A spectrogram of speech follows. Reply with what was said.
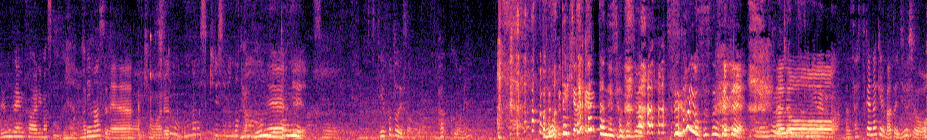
全然変わりますもんね。ねありますね。変わる。こんなにすっきりするんだった。いやら本当に、ねそう。っていうことでそのパックをね。持ってきたかったんですよ私はすごいおすすめで。あの差し支えなければ後で住所を。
